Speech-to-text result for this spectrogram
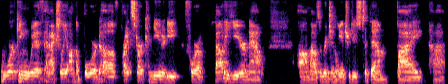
working with and actually on the board of Bright Star Community for about a year now. Um, I was originally introduced to them by uh,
